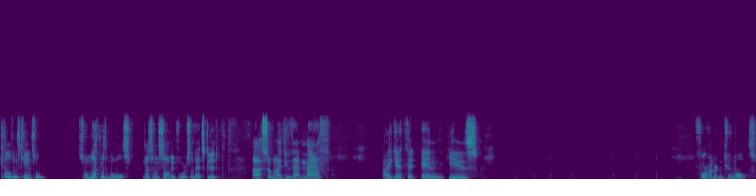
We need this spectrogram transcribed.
Kelvins cancel, so I'm left with moles, and that's what I'm solving for, so that's good. Uh, so when I do that math, I get that N is 402 moles.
